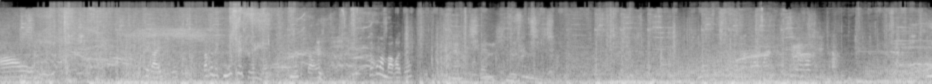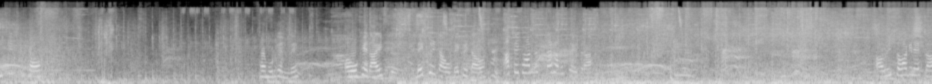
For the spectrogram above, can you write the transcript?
아우 오케이 나이스 나 근데 김호찌에 죽었어 김호찌 다운 조금만 막아줘 더. 잘 모르겠는데. 어, 오케이, 나이스. 맥클 다운, 맥클 다운. 앞에서 한 명씩 잘라먹자, 얘들아. 아, 윌서 확인했어.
